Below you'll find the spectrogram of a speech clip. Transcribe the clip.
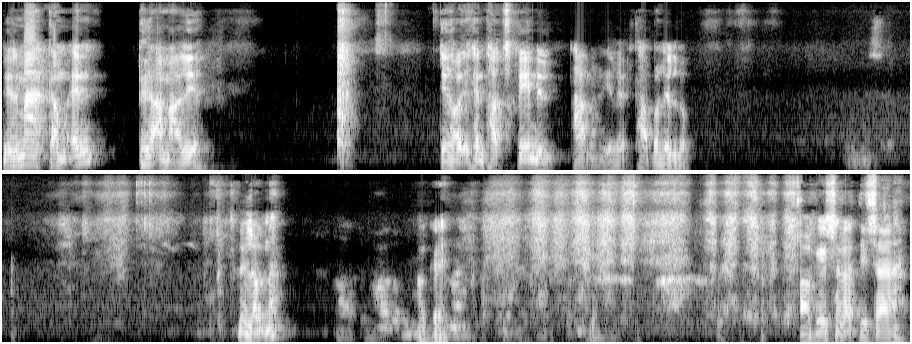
Nên ma cầm in từ mà liền Chừng họ khen thật screen thì thật nó vậy là thật nó lên lục. Lên lục nữa. ok ok syarat tisa.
